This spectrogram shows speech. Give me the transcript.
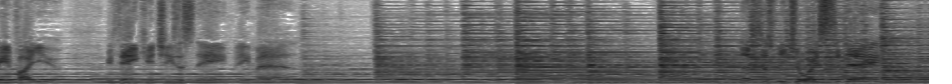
we invite you. We thank you in Jesus' name. Amen. Let's just rejoice today.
